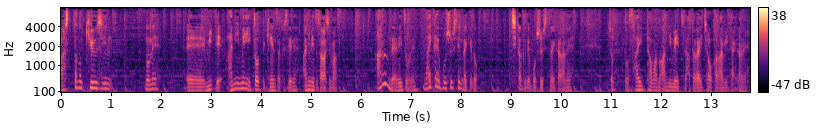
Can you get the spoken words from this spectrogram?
明日の求人のね、えー、見て、アニメイトって検索してね、アニメイト探します。あるんだよね、いつもね。毎回募集してんだけど、近くで募集してないからね。ちょっと埼玉のアニメイトで働いちゃおうかな、みたいなね。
